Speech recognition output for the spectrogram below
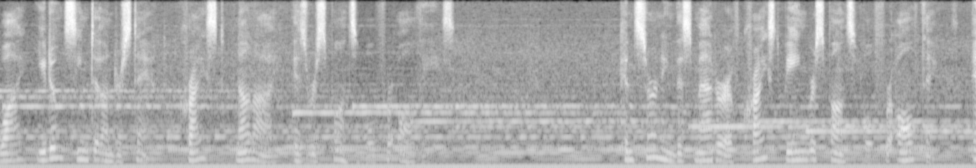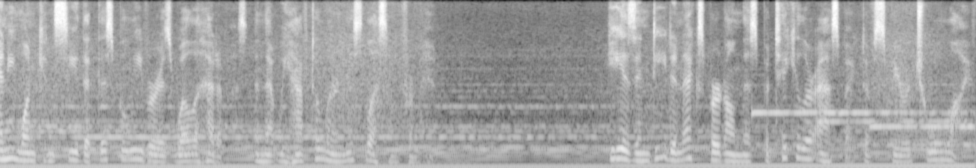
Why, you don't seem to understand. Christ, not I, is responsible for all these. Concerning this matter of Christ being responsible for all things, anyone can see that this believer is well ahead of us and that we have to learn this lesson from him. He is indeed an expert on this particular aspect of spiritual life.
